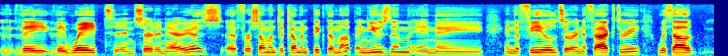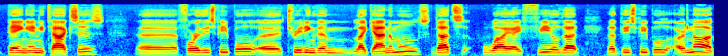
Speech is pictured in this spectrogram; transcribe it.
they they wait in certain areas uh, for someone to come and pick them up and use them in a in the fields or in a factory without paying any taxes uh, for these people, uh, treating them like animals. That's why I feel that that these people are not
